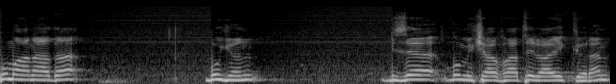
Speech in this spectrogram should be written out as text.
bu manada bugün bize bu mükafatı layık gören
